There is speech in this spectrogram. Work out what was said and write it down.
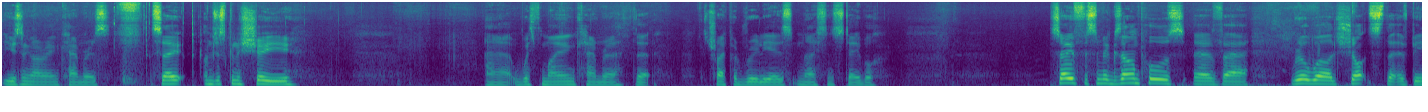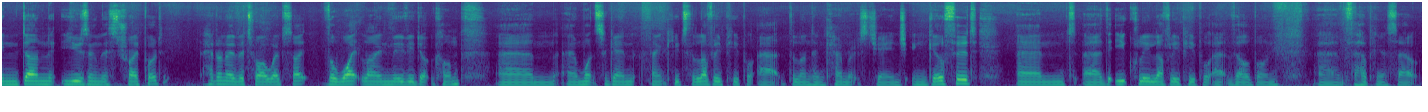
using our own cameras. So I'm just going to show you uh, with my own camera that tripod really is nice and stable. So for some examples of uh, real world shots that have been done using this tripod, head on over to our website, thewhitelinemovie.com. Um, and once again, thank you to the lovely people at the London Camera Exchange in Guildford and uh, the equally lovely people at Velbon um, for helping us out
